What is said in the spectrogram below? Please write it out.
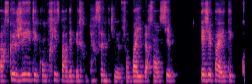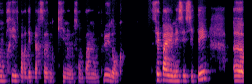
parce que j'ai été comprise par des personnes qui ne sont pas hypersensibles et j'ai pas été comprise par des personnes qui ne le sont pas non plus. Donc, c'est pas une nécessité. Euh,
